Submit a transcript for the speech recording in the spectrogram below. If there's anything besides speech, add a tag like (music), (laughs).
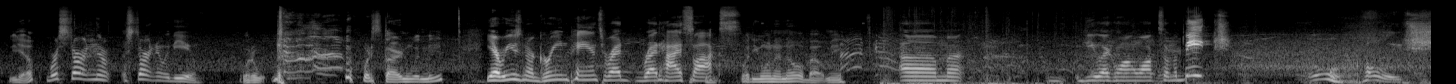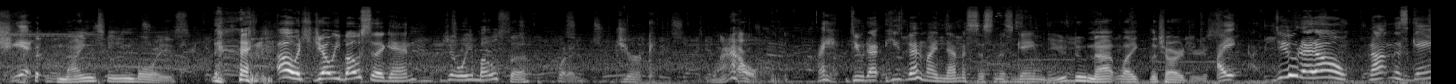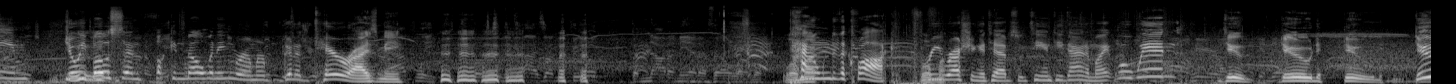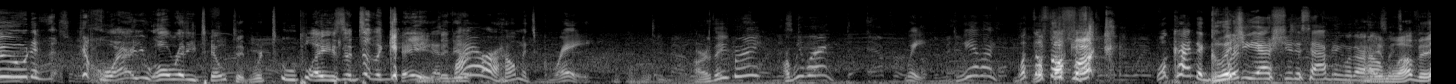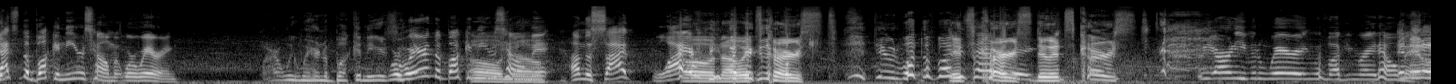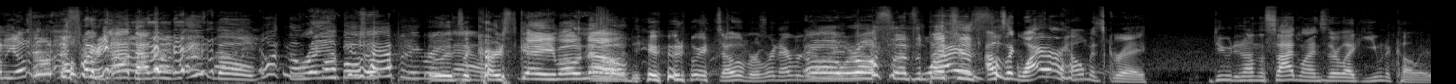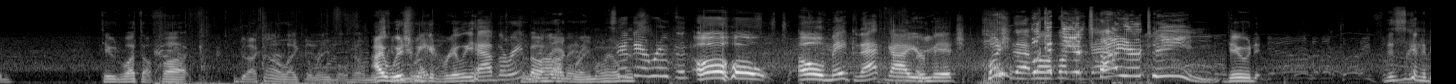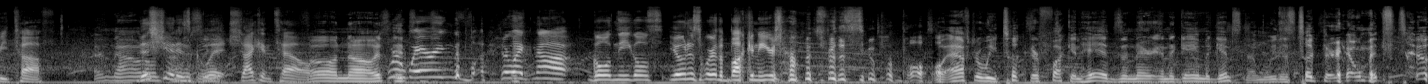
Yep. We're starting the starting it with you. What are we? (laughs) We're starting with me. Yeah, we're using our green pants, red red high socks. What do you want to know about me? Um, do you like long walks on the beach? Ooh, holy shit! (laughs) Nineteen boys. (laughs) oh, it's Joey Bosa again. Joey Bosa. What a jerk! Wow. I, dude, I, he's been my nemesis in this game. You do not like the Chargers. I, dude, I don't. Not in this game. Joey (laughs) Bosa and fucking Melvin Ingram are gonna terrorize me. Well, my- Pound the clock. Three rushing attempts with TNT Dynamite will win. Dude, dude, dude, dude. (laughs) why are you already tilted? We're two plays into the game. Why you're- our helmets gray? are they gray? Are we wearing? Wait, do we have on? What the What fuck? the is- fuck? What kind of glitchy ass shit is happening with our helmets? I love it. That's the Buccaneers helmet we're wearing. Why are we wearing the Buccaneers? We're wearing the Buccaneers Oh, no. helmet on the side. Why are Oh we no, it's the- cursed. (laughs) Dude, what the fuck It's is happening? It's cursed, dude. It's cursed. (laughs) We aren't even wearing the fucking right helmet. And then on the other side, (laughs) oh my god, now they're rainbow. What the fuck is happening right Dude, it's now? a cursed game. Oh no. Oh, dude, it's over. We're never gonna. Oh, we're all sons of Why are- bitches. I was like, why are our helmets gray? Dude, and on the sidelines they're like unicolored. Dude, what the fuck? Dude, I kind of like the rainbow helmet. I wish we could really have the rainbow helmet. rainbow Cindy? Rufin. Oh, oh, make that guy your you- bitch. Push that Look at the entire team. Dude, this is gonna be tough. This shit is don't see it. glitched. I can tell. Oh no, it's, We're it's wearing the. They're like, nah, Golden Eagles. You'll just wear the Buccaneers (laughs) helmets for the Super Bowl. well after we took their fucking heads in their in the game against them, we just took their (laughs) helmets too.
